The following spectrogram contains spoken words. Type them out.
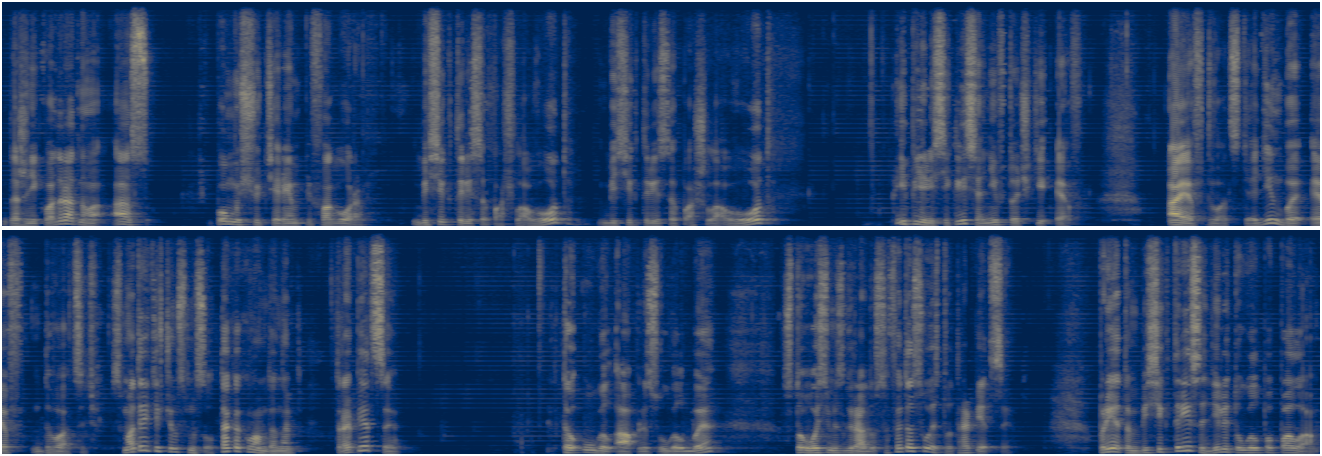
даже не квадратного, а с помощью теорем Пифагора. бисектриса пошла вот, бисектриса пошла вот. И пересеклись они в точке F. AF21, BF20. Смотрите, в чем смысл. Так как вам дана трапеция, то угол А плюс угол Б 180 градусов. Это свойство трапеции. При этом бисектриса делит угол пополам.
